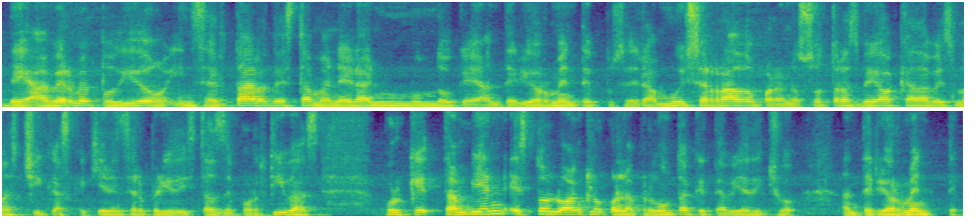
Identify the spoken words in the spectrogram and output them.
de haberme podido insertar de esta manera en un mundo que anteriormente pues era muy cerrado para nosotras. Veo a cada vez más chicas que quieren ser periodistas deportivas, porque también esto lo anclo con la pregunta que te había dicho anteriormente.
